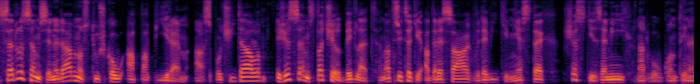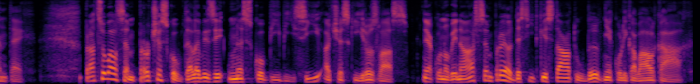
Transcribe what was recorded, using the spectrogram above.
Sedl jsem si nedávno s tuškou a papírem a spočítal, že jsem stačil bydlet na 30 adresách v devíti městech, šesti zemích na dvou kontinentech. Pracoval jsem pro českou televizi, UNESCO, BBC a Český rozhlas. Jako novinář jsem projel desítky států, byl v několika válkách.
